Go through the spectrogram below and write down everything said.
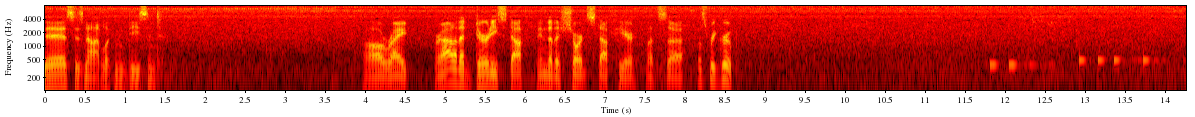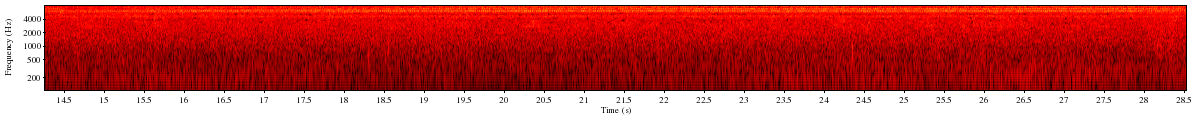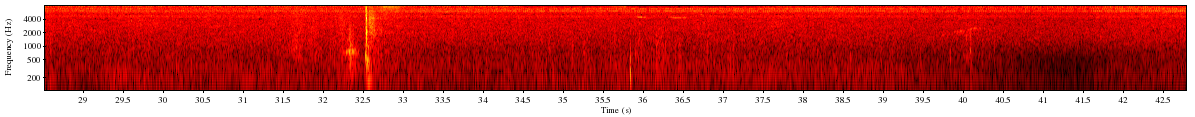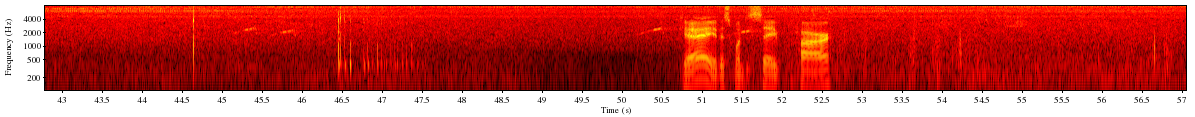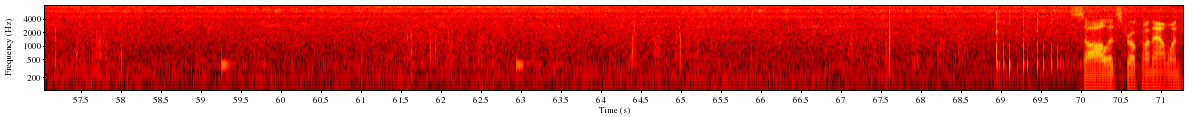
This is not looking decent. All right, we're out of the dirty stuff into the short stuff here. Let's uh, let's regroup. Okay, this one to save par. Solid stroke on that one.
